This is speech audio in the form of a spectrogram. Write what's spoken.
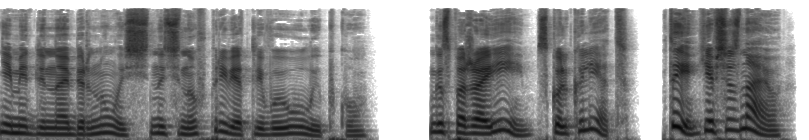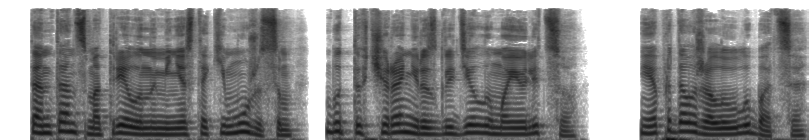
Я медленно обернулась, натянув приветливую улыбку. «Госпожа И, сколько лет?» «Ты, я все знаю!» Тантан смотрела на меня с таким ужасом, будто вчера не разглядела мое лицо. Я продолжала улыбаться.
